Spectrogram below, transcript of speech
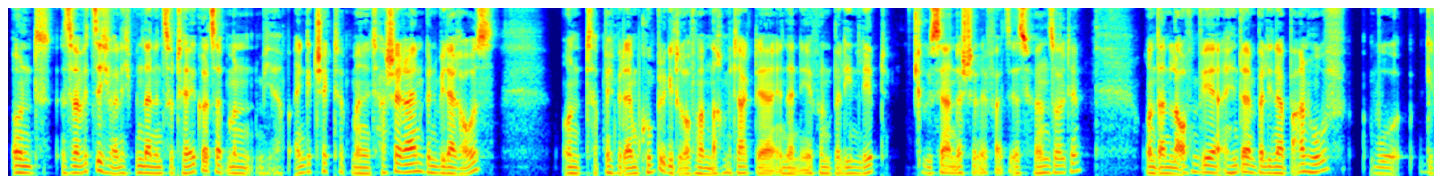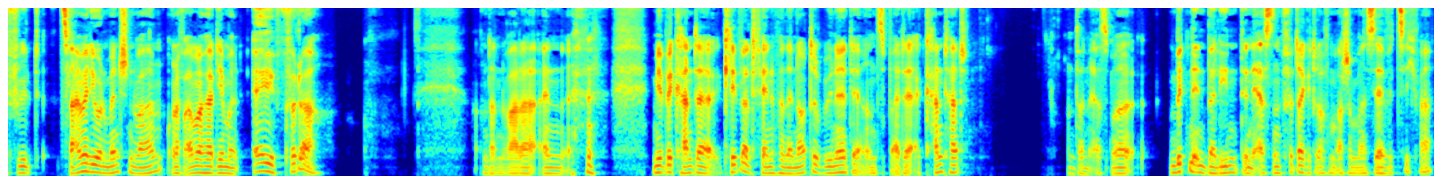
Und es war witzig, weil ich bin dann ins Hotel kurz, hab mich hab eingecheckt, hab meine Tasche rein, bin wieder raus und hab mich mit einem Kumpel getroffen am Nachmittag, der in der Nähe von Berlin lebt. Grüße an der Stelle, falls er es hören sollte. Und dann laufen wir hinter dem Berliner Bahnhof, wo gefühlt zwei Millionen Menschen waren und auf einmal hört jemand, ey, Fütter. Und dann war da ein mir bekannter Kleeblatt-Fan von der Nordtribüne, der uns beide erkannt hat und dann erstmal mitten in Berlin den ersten Fütter getroffen war, schon mal sehr witzig war.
